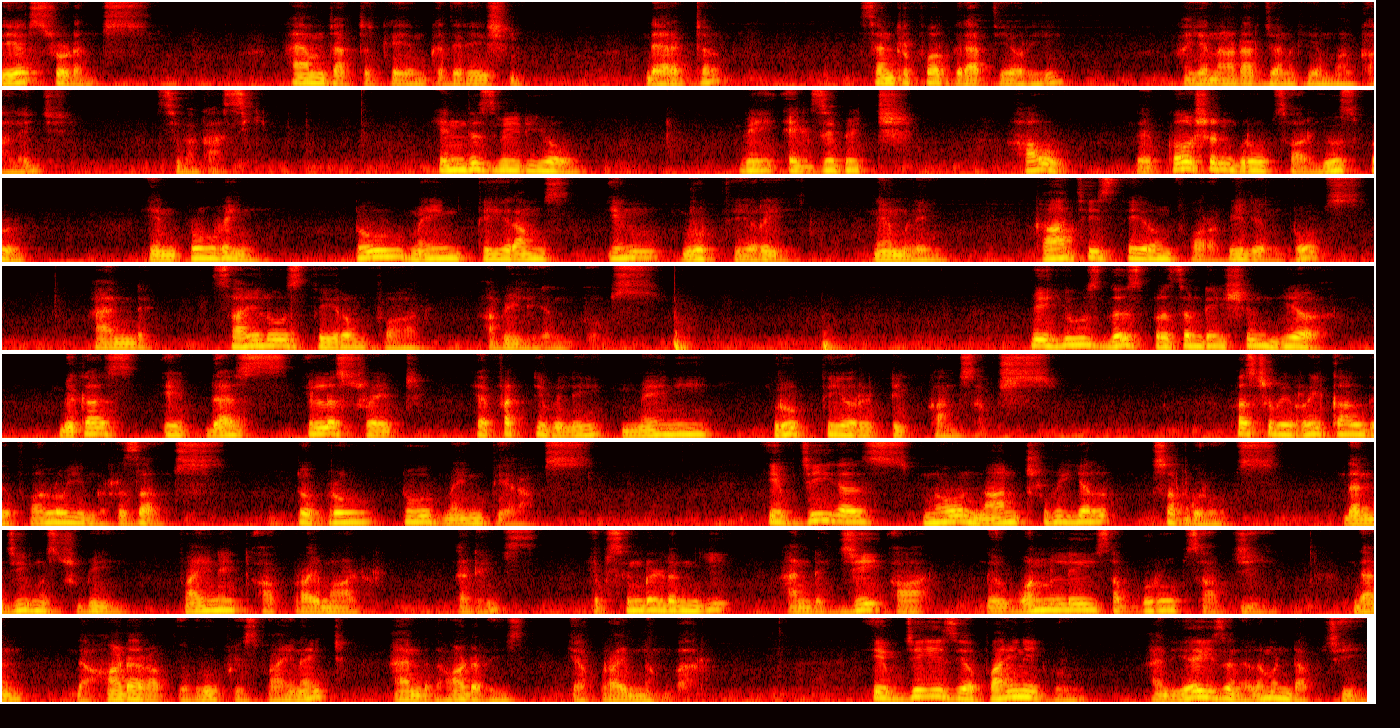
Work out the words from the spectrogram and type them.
Dear students, I am Dr. K. M. Kathiresan, Director, Center for Graph Theory, Ayya Nadar Janaki Ammal College, Sivakasi. In this video, we exhibit how the quotient groups are useful in proving two main theorems in group theory, namely Cauchy's theorem for abelian groups and Sylow's theorem for abelian groups. We use this presentation here because it does illustrate effectively many group theoretic concepts. First, we recall the following results to prove two main theorems. If G has no non-trivial subgroups, then G must be finite of prime order. That is, if singleton E and G are the only subgroups of G, then the order of the group is finite and the order is a prime number. If G is a finite group and A is an element of G,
